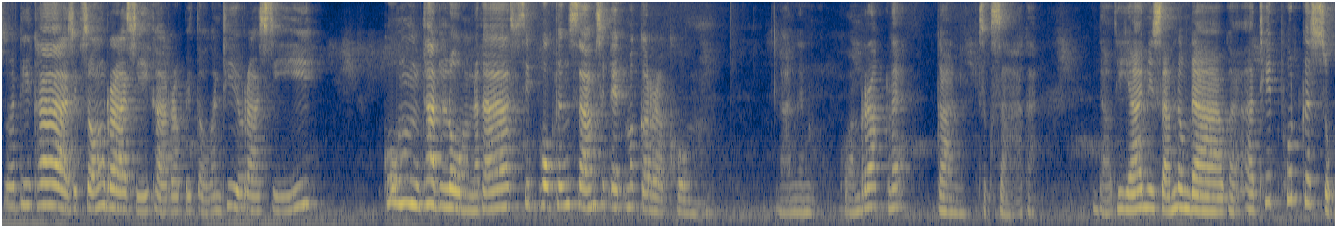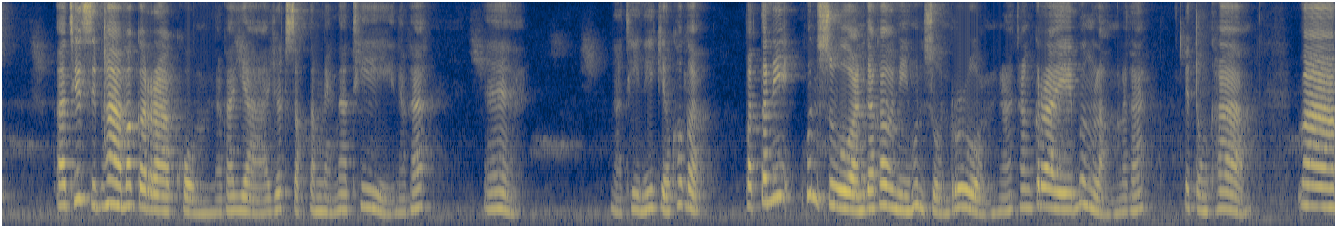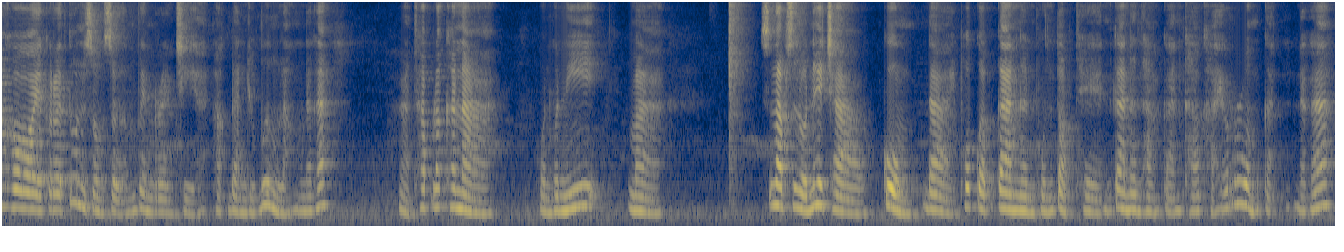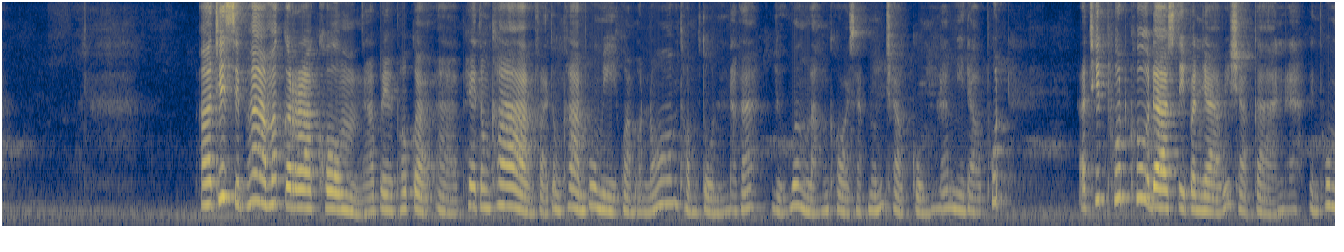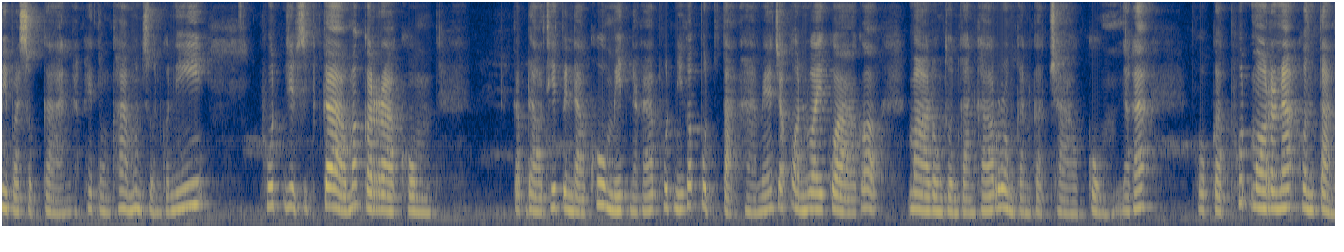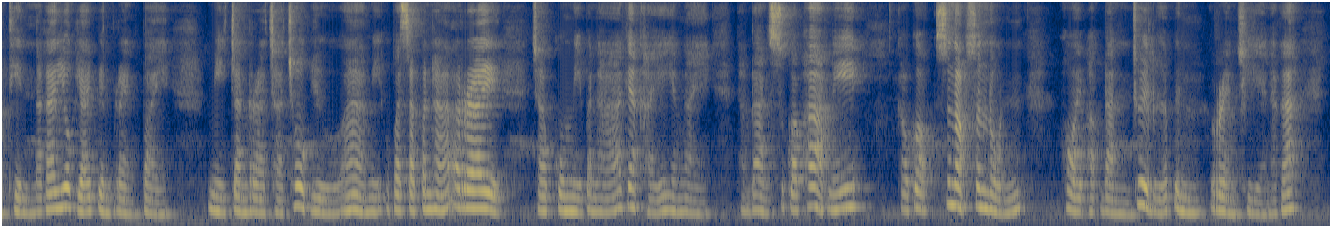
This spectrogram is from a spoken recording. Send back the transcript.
สวัสดีค่ะ 12 ราศีค่ะ เราไปต่อกันที่ราศีกุมทัดลมนะคะ 16ถึง31 มกราคม งานเงินความรักและการศึกษาค่ะ ดาวที่ย้ายมี 3 ดวงดาวค่ะ อาทิตย์พุธกับศุกร์อาทิตย์ 15 มกราคมนะคะย้ายยศศักดิ์ตำแหน่งหน้าที่นะคะหน้าที่นี้เกี่ยวข้องกับ ปัตตานิหุ้นส่วนก็เข้าไปมีหุ้นส่วนร่วมนะทางไกลเบื้องหลังนะคะเป็นตรงข้ามมาคอยกระตุ้นส่งเสริมเป็นแรงเชียร์ผลักดันอยู่เบื้องหลังนะคะทับลัคนาคนคนนี้มาสนับสนุนให้ชาวกลุ่มได้พบกับการเงินผลตอบแทนการเดินทางการค้าขายร่วมกันนะคะ อาทิตย์ 15 มกราคมนะไปพบกับเพศตรงข้าม ฝ่ายตรงข้ามผู้มีความอ่อนน้อมถ่อมตนนะคะอยู่เบื้องหลังคอยสนับสนุนชาวกลุ่ม และมีดาวพุธอาทิตย์พุธคู่ดาวสติปัญญาวิชาการนะเป็นผู้มีประสบการณ์เพศตรงข้ามหุ้นส่วนคนนี้ พุธ29 มกราคม กับดาวอาทิตย์เป็นดาวคู่มิตรนะคะพุธนี้ก็ปุตตะหาแม้จะอ่อนวัยกว่าก็มาลงทุนการค้าร่วมกันกับชาวกลุ่มนะคะ พบกับพุทธมรณะคนต่างถิ่นนะคะโยกย้ายเปลี่ยนแปลงไป มีจันราชาโชคอยู่มีอุปสรรคปัญหาอะไร ชาวกลุ่มมีปัญหาแก้ไขยังไง ทางด้านสุขภาพนี้ เขาก็สนับสนุนคอยผลักดันช่วยเหลือเป็นแรงเชียร์นะคะ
